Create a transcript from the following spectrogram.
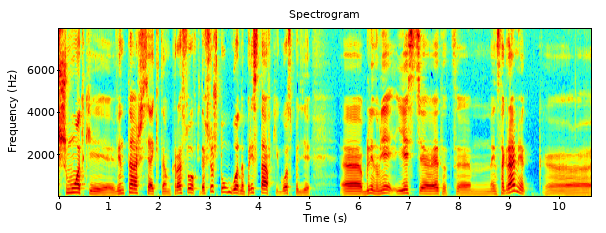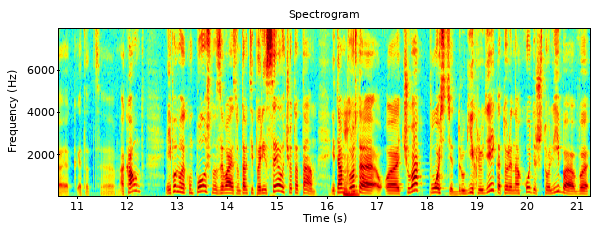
шмотки, винтаж всякий, там кроссовки, да все что угодно, приставки, господи. Э, блин, у меня есть э, этот э, на Инстаграме э, этот э, аккаунт. Я не помню, как он полностью называется, он там типа ресейл, что-то там. И там Мгм. просто э, чувак постит других людей, которые находят что-либо в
